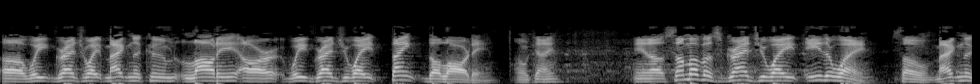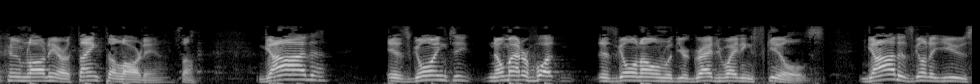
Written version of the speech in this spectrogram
uh, we graduate magna cum laude, or we graduate thank the Lord. Okay, you know, some of us graduate either way. So magna cum laude or thank the Lord. So God is going to, no matter what is going on with your graduating skills, God is going to use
